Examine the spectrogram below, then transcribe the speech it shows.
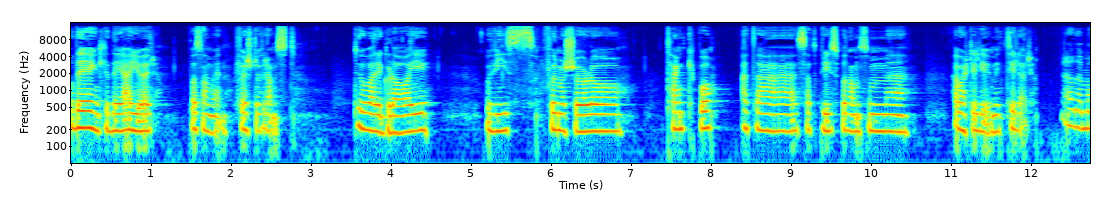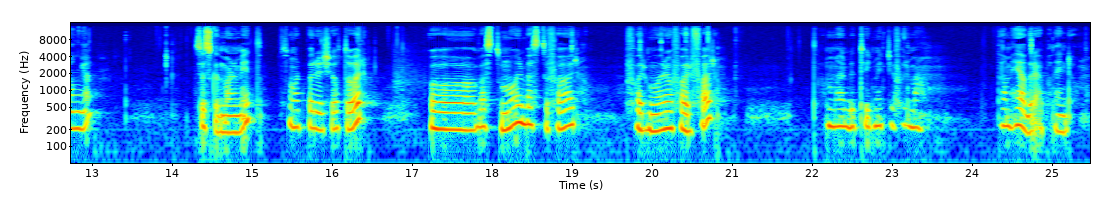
Og det er egentlig det jeg gjør på sammen, først og fremst. Til å være glad i å vise for meg sjøl og tenke på at jeg setter pris på dem som eh, har vært i livet mitt tidligere. Ja, det er mange? Søskenbarnet mitt, som ble bare 28 år. Og bestemor, bestefar, farmor og farfar. De har betydd mye for meg. De hedrer jeg på den dagen.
